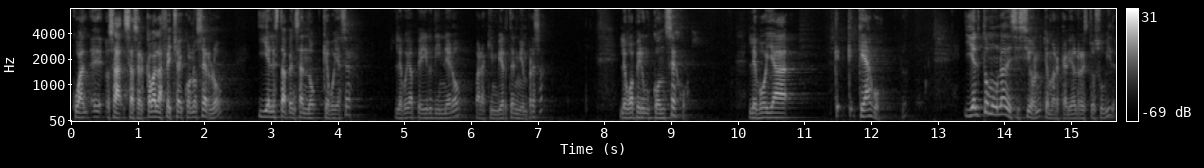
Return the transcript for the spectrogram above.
cuan- eh, o sea, se acercaba la fecha de conocerlo y él está pensando, ¿qué voy a hacer? ¿Le voy a pedir dinero para que invierta en mi empresa? ¿Le voy a pedir un consejo? ¿Le voy a... ¿Qué, hago? Y él tomó una decisión que marcaría el resto de su vida.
